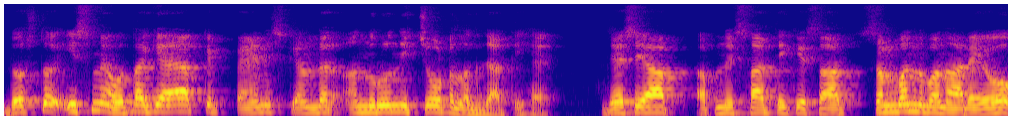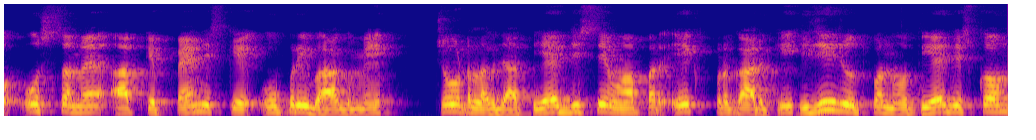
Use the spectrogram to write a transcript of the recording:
दोस्तों, इसमें होता क्या है, आपके पेनिस के अंदर अंदरूनी चोट लग जाती है। जैसे आप अपने साथी के साथ संबंध बना रहे हो, उस समय आपके पेनिस के ऊपरी भाग में चोट लग जाती है, जिससे वहाँ पर एक प्रकार की डिज़ीज़ उत्पन्न होती है, जिसको हम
